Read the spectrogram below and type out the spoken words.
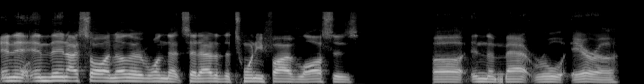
and and then I saw another one that said out of the 25 losses uh, in the Matt Rhule era,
